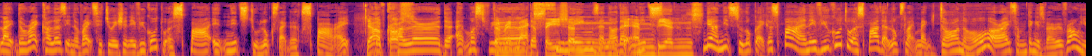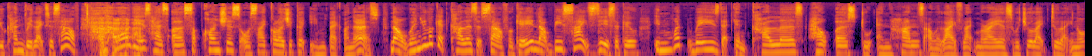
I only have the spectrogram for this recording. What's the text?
like the right colors in the right situation, if you go to a spa, it needs to look like a spa, right? Yeah, the of course. color, the atmosphere, The relaxation, feelings and all that the needs- ambience. yeah, needs to look like a spa. And if you go to a spa that looks like McDonald, all right, something is very wrong. You can't relax yourself. And all this has a subconscious or psychological impact on us. Now, when you look at colors itself, okay, now besides this, okay, in what ways that can colors help us to enhance our life? Like Mariah, would you like to like, you know,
